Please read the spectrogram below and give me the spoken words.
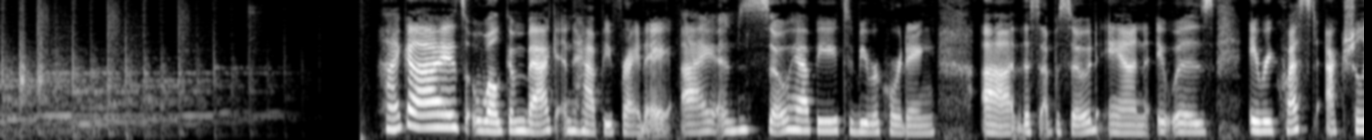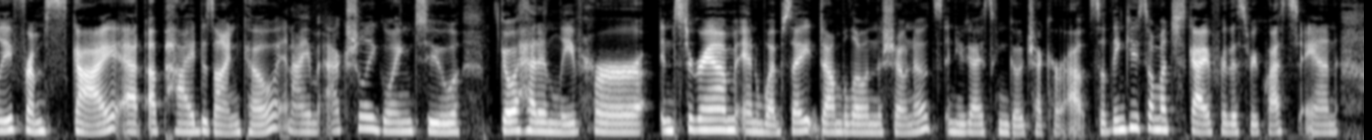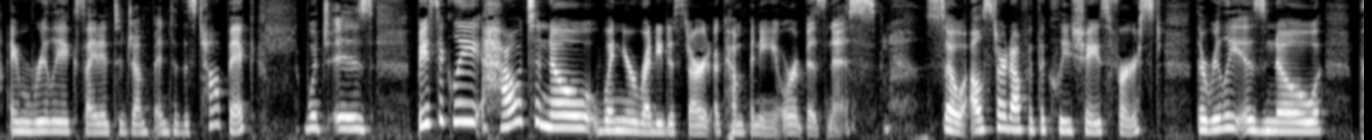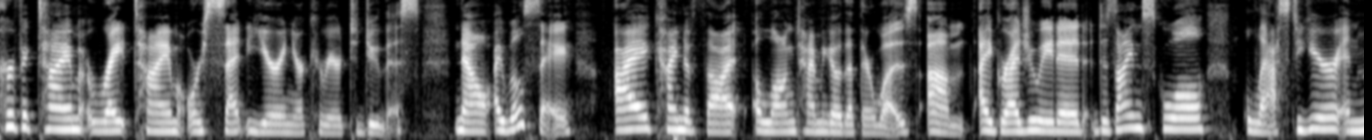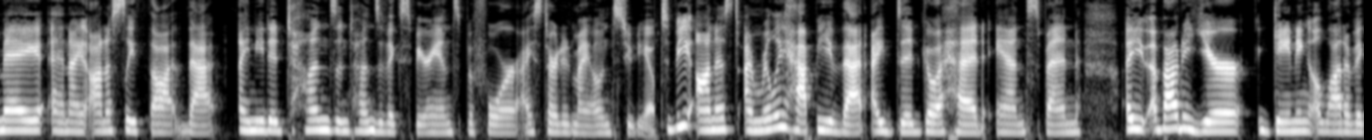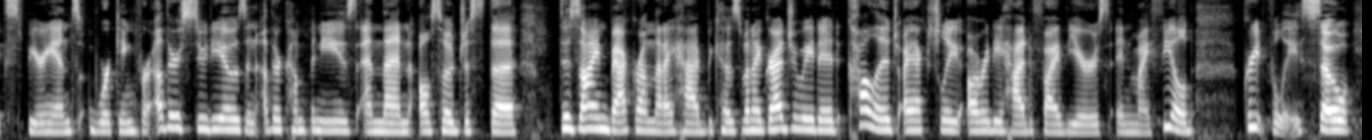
Hi, guys. Welcome back and happy Friday. I am so happy to be recording uh, this episode, and it was a request actually from Sky at Up High Design Co. And I am actually going to go ahead and leave her Instagram and website down below in the show notes, and you guys can go check her out. So, thank you so much, Sky, for this request, and I'm really excited to jump into this topic which is basically how to know when you're ready to start a company or a business. So, I'll start off with the cliches first. There really is no perfect time, right time, or set year in your career to do this. Now, I will say, I kind of thought a long time ago that there was. Um, I graduated design school last year in May, and I honestly thought that I needed tons and tons of experience before I started my own studio. To be honest, I'm really happy that I did go ahead and spend a, about a year gaining a lot of experience working for other studios and other companies, and then also just the design background that I had because when I graduated college, I actually already had five years in my field, gratefully. So,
